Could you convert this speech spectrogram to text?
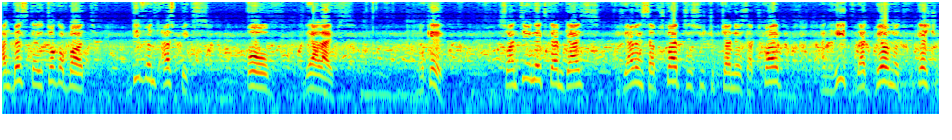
and basically talk about different aspects of their lives. Okay? So until next time, guys, if you haven't subscribed to this YouTube channel, subscribe and hit that bell notification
